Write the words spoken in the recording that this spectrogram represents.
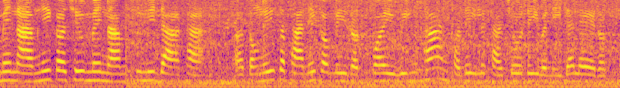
แม่น้ำนี่ก็ชื่อแม่น้ำซูมิดาค่ะ ตรงนี้สะพานนี้ก็มีรถไฟวิ่งผ่านพอดีเลยค่ะโชคดีวันนี้ได้เลยรถไฟ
